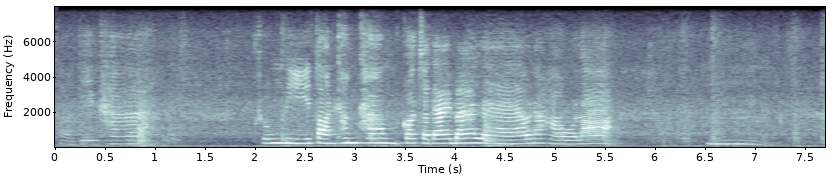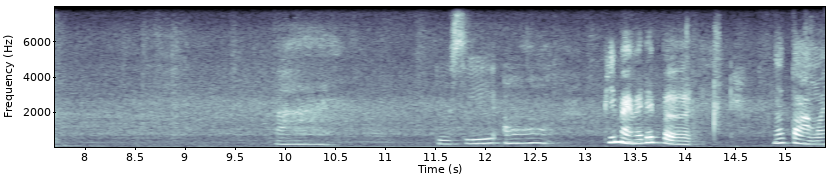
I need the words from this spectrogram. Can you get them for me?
สวัสดีค่ะพรุ่งนี้ตอนค่ำๆก็จะได้บ้านแล้วนะคะโอล่าอืมดูซิอ๋อพี่ใหม่ไม่ได้เปิด หน้าต่างไว้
